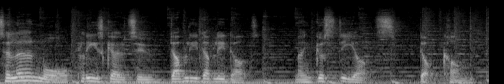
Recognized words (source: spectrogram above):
To learn more, please go to www.mangustayachts.com.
